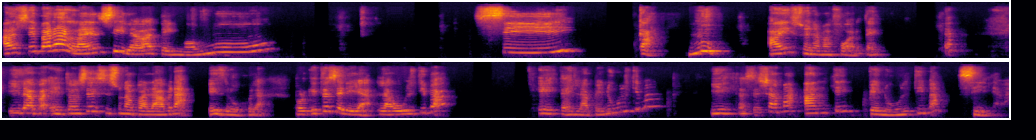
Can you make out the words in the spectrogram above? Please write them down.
Al separarla en sílaba tengo mu, si, ca. Mu. Ahí suena más fuerte. Y entonces es una palabra esdrújula, porque esta sería la última, esta es la penúltima y esta se llama antepenúltima sílaba.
